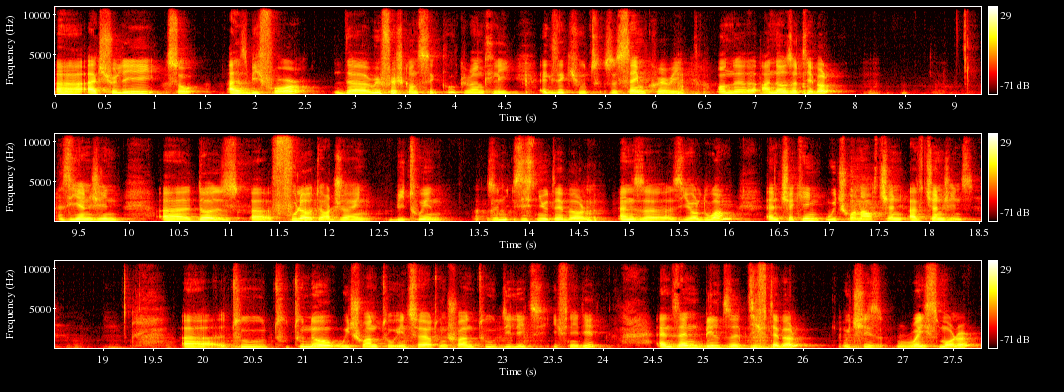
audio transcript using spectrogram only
Uh, actually, so as before, the refresh concurrently execute the same query on a, uh, another table. The engine uh, does a full outer join between the, this new table and the, the, old one, and checking which one are have changes. Uh, to, to, to, know which one to insert, which one to delete if needed, and then build the diff table, which is way smaller,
